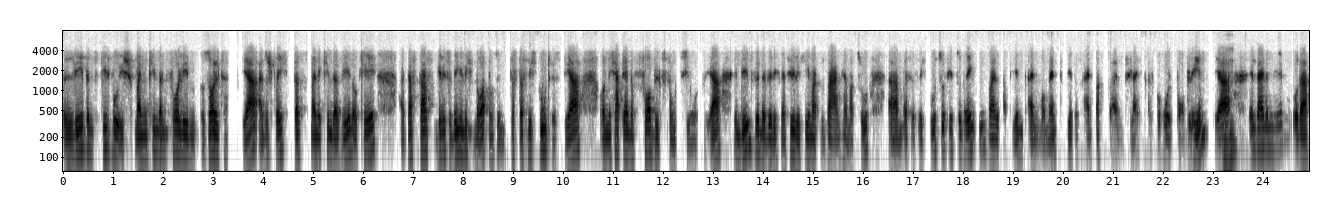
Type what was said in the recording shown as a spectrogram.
Lebensstil, wo ich meinen Kindern vorleben sollte. Ja, also sprich, dass meine Kinder sehen, okay, dass das gewisse Dinge nicht in Ordnung sind, dass das nicht gut ist, ja. Und ich habe ja eine Vorbildsfunktion, ja. In dem Sinne will ich natürlich jemandem sagen, hör mal zu, ähm, es ist nicht gut, so viel zu trinken, weil ab irgendeinem Moment wird es einfach zu einem vielleicht Alkoholproblem, ja, mhm. in deinem Leben. Oder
